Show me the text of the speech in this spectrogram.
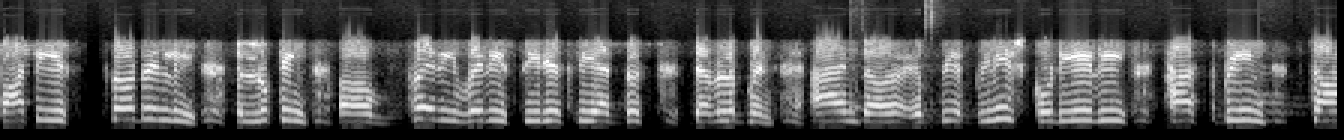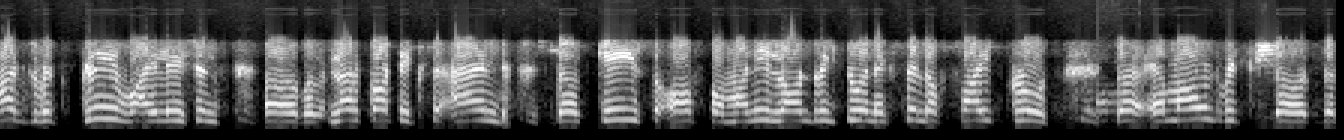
party is certainly looking uh, very, very seriously at this development. And uh, Bineesh Kodiyeri has been charged with grave violations, uh, narcotics, and the case of money laundering to an extent of 5 crores. The amount which the, the,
